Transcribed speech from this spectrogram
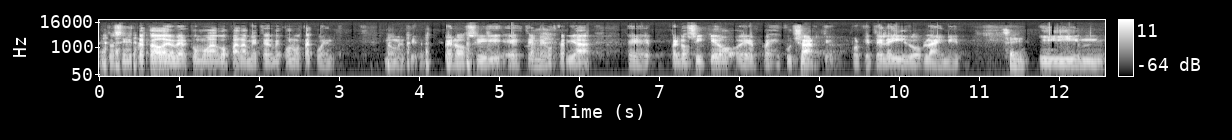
Entonces he tratado de ver cómo hago para meterme con otra cuenta. No, mentira. Pero sí, este, me gustaría, pero sí quiero pues escucharte, porque te he leído, Vladimir, Sí. Y mm,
